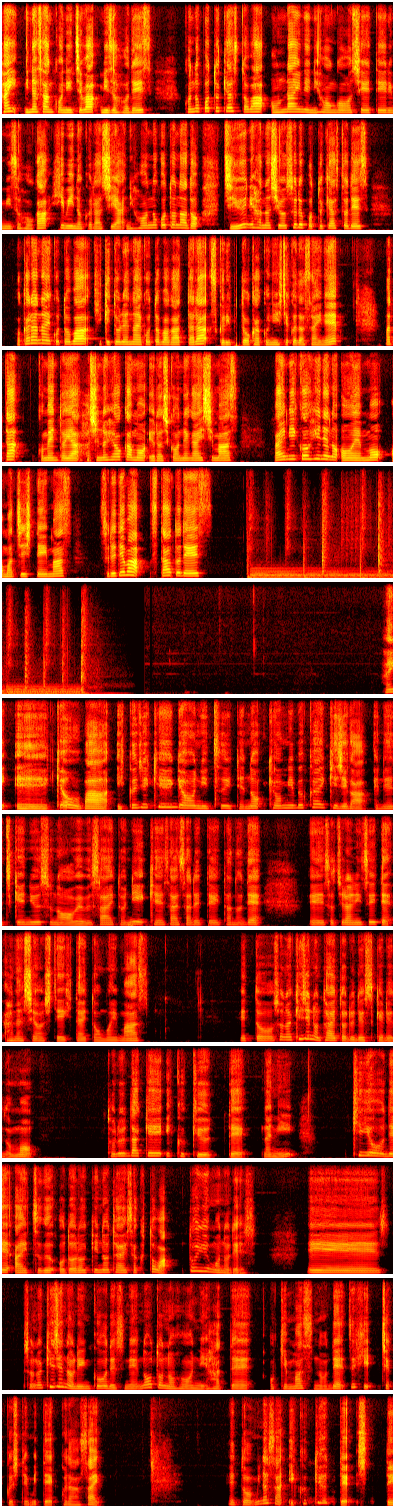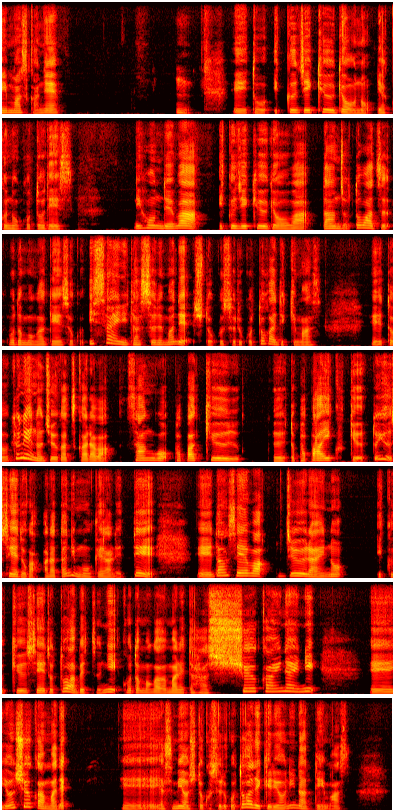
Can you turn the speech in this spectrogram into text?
はい。皆さん、こんにちは。みずほです。このポッドキャストは、オンラインで日本語を教えているみずほが、日々の暮らしや日本のことなど、自由に話をするポッドキャストです。わからない言葉、聞き取れない言葉があったら、スクリプトを確認してくださいね。また、コメントや星の評価もよろしくお願いします。バイミーコーヒーでの応援もお待ちしています。それでは、スタートです。はい、えー、今日は育児休業についての興味深い記事が NHK ニュースのウェブサイトに掲載されていたので、えー、そちらについて話をしていきたいと思います。えっと、その記事のタイトルですけれども、取るだけ育休って何企業で相次ぐ驚きの対策とは？というものです。えー、その記事のリンクをですね、ノートの方に貼っておきますので、ぜひチェックしてみてください。えっと、皆さん、育休って知っていますかね？うん。えっ、と、育児休業の略のことです。日本では、育児休業は男女問わず子供が原則1歳に達するまで取得することができます。えっ、と、去年の10月からは産後パパ休、えっ、と、パパ育休という制度が新たに設けられて、えー、男性は従来の育休制度とは別に子供が生まれて8週間以内に、えー、4週間まで、えー、休みを取得することができるようになっています。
